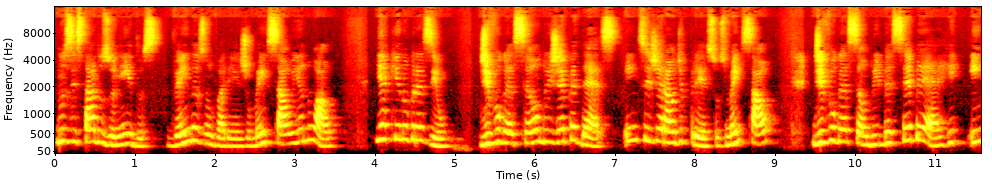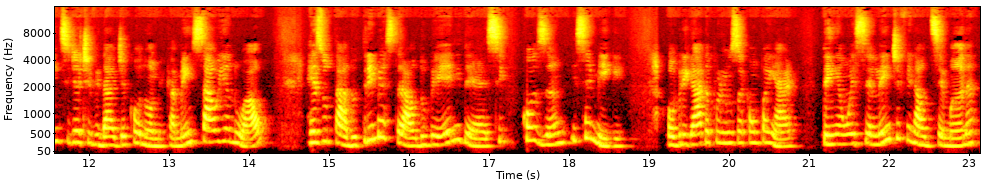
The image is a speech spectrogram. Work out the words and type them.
Nos Estados Unidos, vendas no varejo mensal e anual. E aqui no Brasil, divulgação do IGP-10, Índice Geral de Preços mensal, divulgação do IBCBR, Índice de Atividade Econômica mensal e anual, resultado trimestral do BNDES, COSAN e CEMIG. Obrigada por nos acompanhar. Tenha um excelente final de semana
